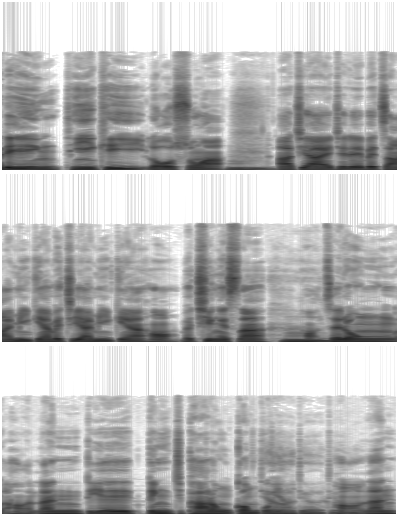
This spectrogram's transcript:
能、天气、路线，嗯，啊，遮的即个要载的物件、要食的物件，吼，要穿的衫，吼、嗯，这拢吼，咱伫个顶一趴拢有讲过啊！吼，咱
